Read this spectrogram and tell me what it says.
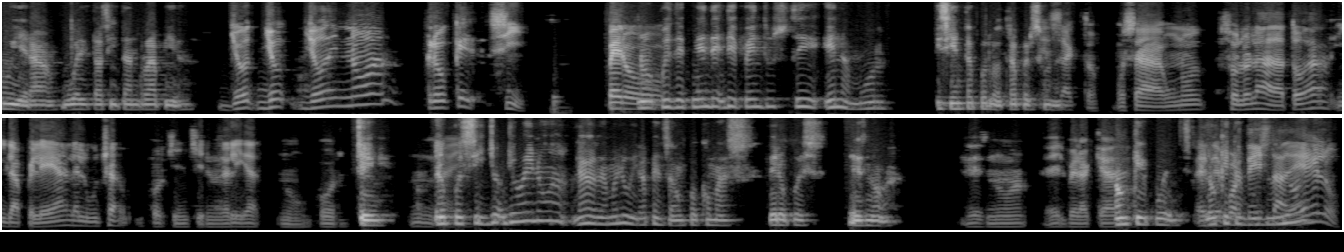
hubiera vuelto así tan rápido. Yo, yo, yo de Noah creo que sí, pero... No, pues depende, depende usted el amor que sienta por la otra persona. Exacto. O sea, uno solo la da toda y la pelea, la lucha por quien quiere en realidad, no por... Sí. mm, Pero pues sí, yo, yo Noah, la verdad me lo hubiera pensado un poco más, pero pues es Noah. Es Noah, él verá hace. Aunque pues, Es lo que también deportista, déjelo.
